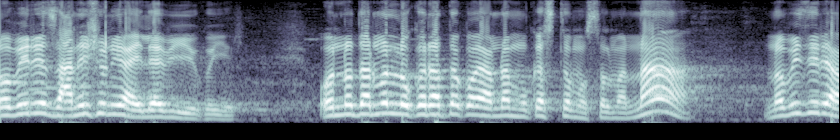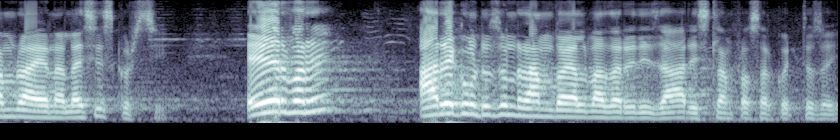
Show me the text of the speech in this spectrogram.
নবীরে জানি শুনি আইলে বিয়ে কইয়ের অন্য ধর্মের লোকেরা তো কয়, আমরা মুখস্থ মুসলমান না নবীজিরে আমরা অ্যানালাইসিস করছি। এরপরে আরেক উঠুজন রামদয়াল বাজারে দিয়ে যা আর ইসলাম প্রচার করতে যাই।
